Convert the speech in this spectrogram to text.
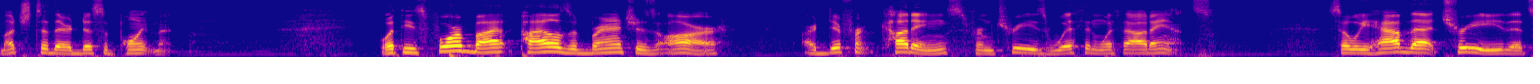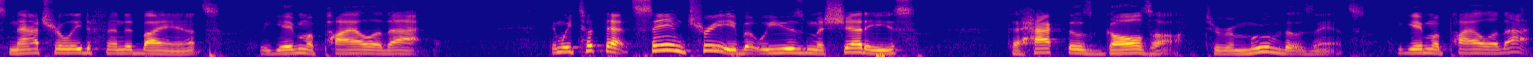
much to their disappointment. What these four bi- piles of branches are are different cuttings from trees with and without ants. So we have that tree that's naturally defended by ants. We gave them a pile of that. Then we took that same tree, but we used machetes to hack those galls off, to remove those ants. We gave them a pile of that.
